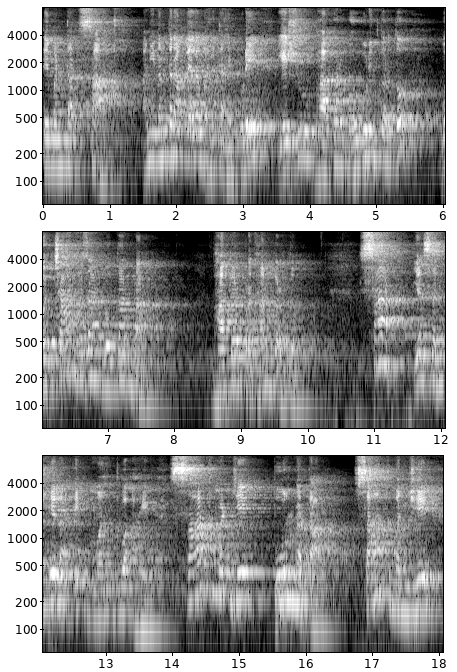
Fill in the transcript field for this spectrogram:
ते म्हणतात सात. आणि नंतर आपल्याला माहीत आहे पुढे येशू भाकर बहुगुणित करतो व चार हजार लोकांना भाकर प्रदान करतो. सात या संख्येला एक महत्त्व आहे. सात म्हणजे पूर्णता सात म्हणजे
